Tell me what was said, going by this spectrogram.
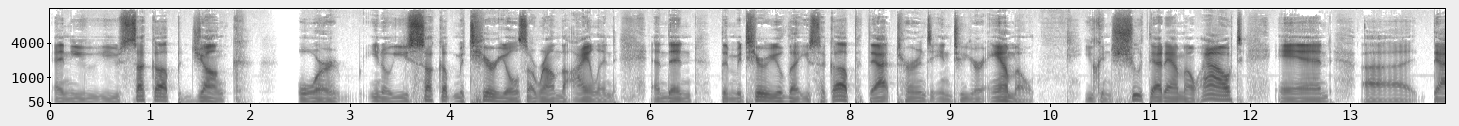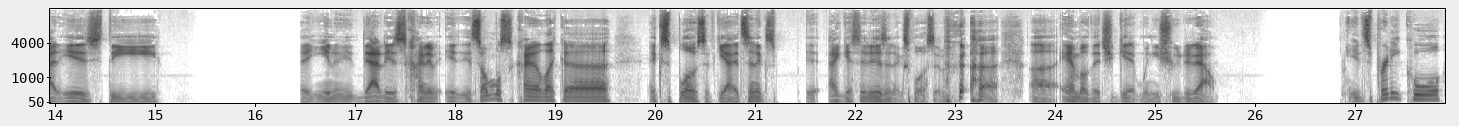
And you you suck up junk or you know you suck up materials around the island and then the material that you suck up that turns into your ammo. You can shoot that ammo out and uh, that is the uh, you know that is kind of it, it's almost kind of like a explosive. Yeah it's an ex i guess it is an explosive uh, ammo that you get when you shoot it out it's pretty cool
